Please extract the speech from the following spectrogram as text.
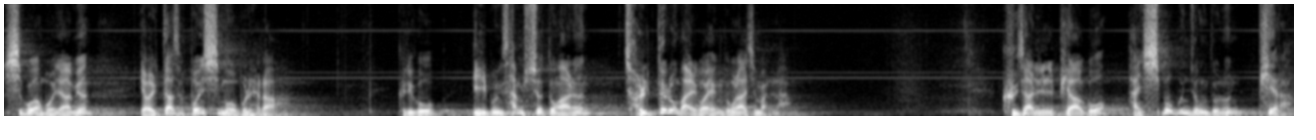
15가 뭐냐면 15번 심호흡을 해라. 그리고 1분 30초 동안은 절대로 말과 행동을 하지 말라. 그 자리를 피하고 한 15분 정도는 피해라.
